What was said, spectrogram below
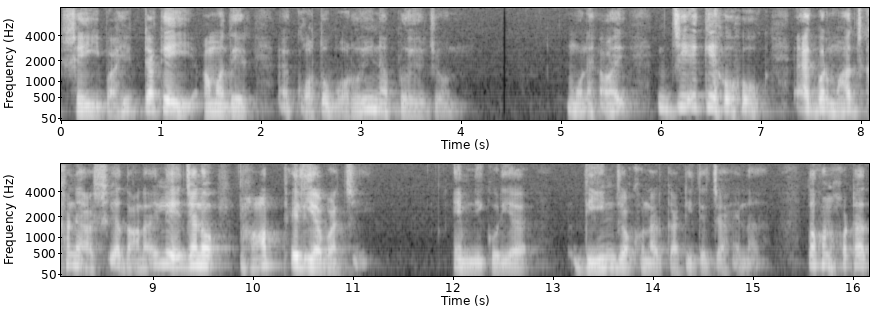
সেই বাহিরটাকেই আমাদের কত বড়ই না প্রয়োজন। মনে হয় যে কেহ হোক, একবার মাঝখানে আসিয়া দাঁড়াইলে যেন হাঁপ ফেলিয়া বাঁচি। এমনি করিয়া দিন যখন আর কাটিতে চাহে না, তখন হঠাৎ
